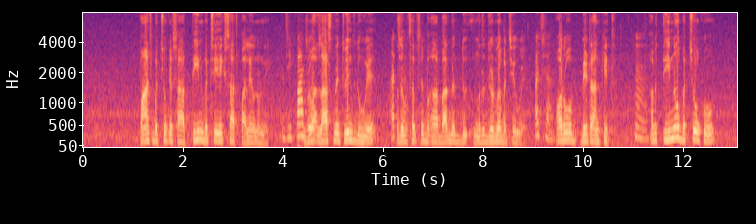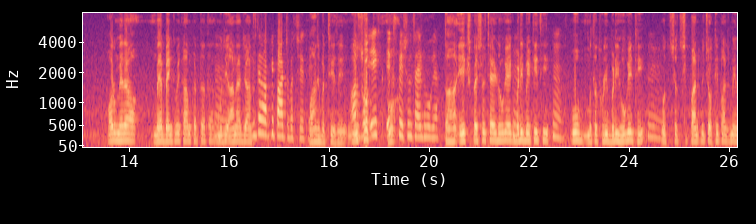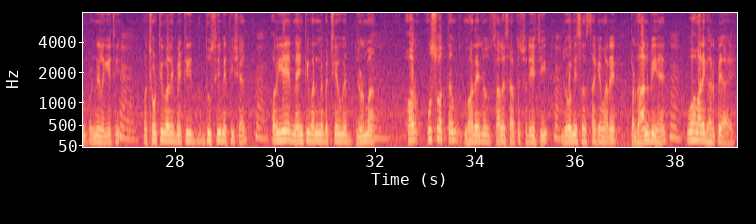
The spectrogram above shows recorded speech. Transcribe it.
पाँच बच्चों के साथ तीन बच्चे एक साथ पाले उन्होंने। जी पाँच लास्ट में ट्विंस हुए। अच्छा। मतलब सबसे बाद में मतलब जुड़वा बच्चे हुए। अच्छा। और वो बेटा अंकित। हम्म। अब तीनों बच्चों को और मेरा मैं बैंक में काम करता था मुझे आना जाना मतलब आपके पाँच बच्चे थे। पाँच बच्चे थे। और उस वक्त एक एक स्पेशल चाइल्ड हो गया। तो हाँ एक स्पेशल चाइल्ड हो गया एक बड़ी बेटी थी। हम्म। वो मतलब थोड़ी बड़ी हो गई थी। वो पाँचवीं चौथी पाँचवीं में पढ़ने लगी थी। और छोटी वाली बेटी दूसरी में थी शायद। हम्म। और ये 91 में बच्चे हुए जुड़मा और उस वक्त हमारे जो साले साहब थे सुरेश जी जो अमी संस्था के हमारे प्रधान भी हैं वो हमारे घर पे आए।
